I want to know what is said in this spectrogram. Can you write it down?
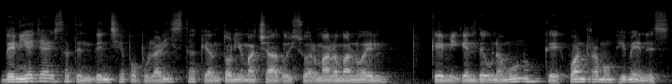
venía ya esta tendencia popularista que Antonio Machado y su hermano Manuel que Miguel de Unamuno, que Juan Ramón Jiménez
